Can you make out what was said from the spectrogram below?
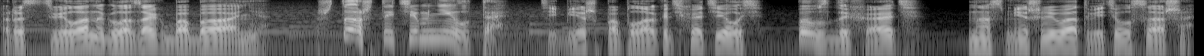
Расцвела на глазах баба Аня. Что ж ты темнил-то? Тебе ж поплакать хотелось, повздыхать. Насмешливо ответил Саша.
